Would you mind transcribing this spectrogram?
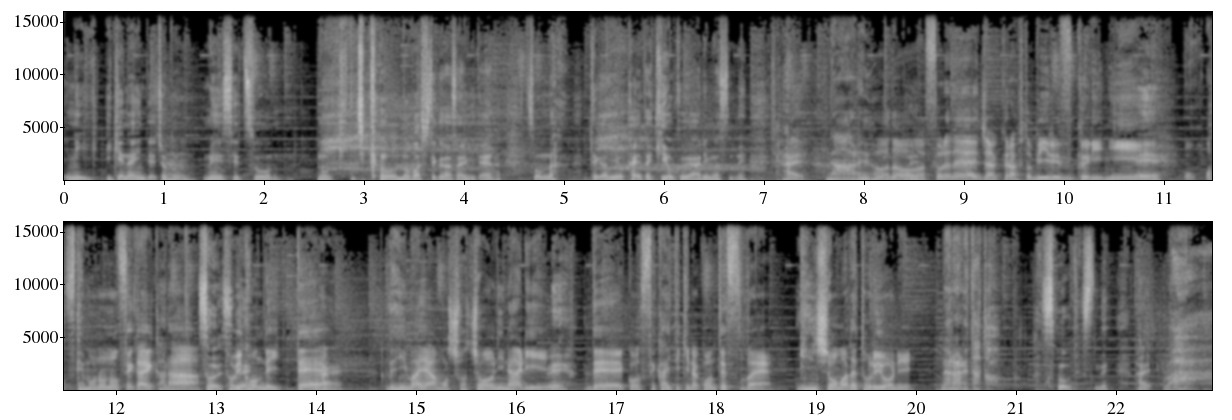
に行けないんでちょっと面接を、の時間を延ばしてくださいみたいなそんな手紙を書いた記憶がありますね。はい。なるほど。ね、それでじゃあクラフトビール作りに、ええ、おお漬物の世界から飛び込んでいって、はいで今やもう所長になり、ええ、でこう世界的なコンテストで銀賞まで取るようになられたと。そうですね。はい。わあ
